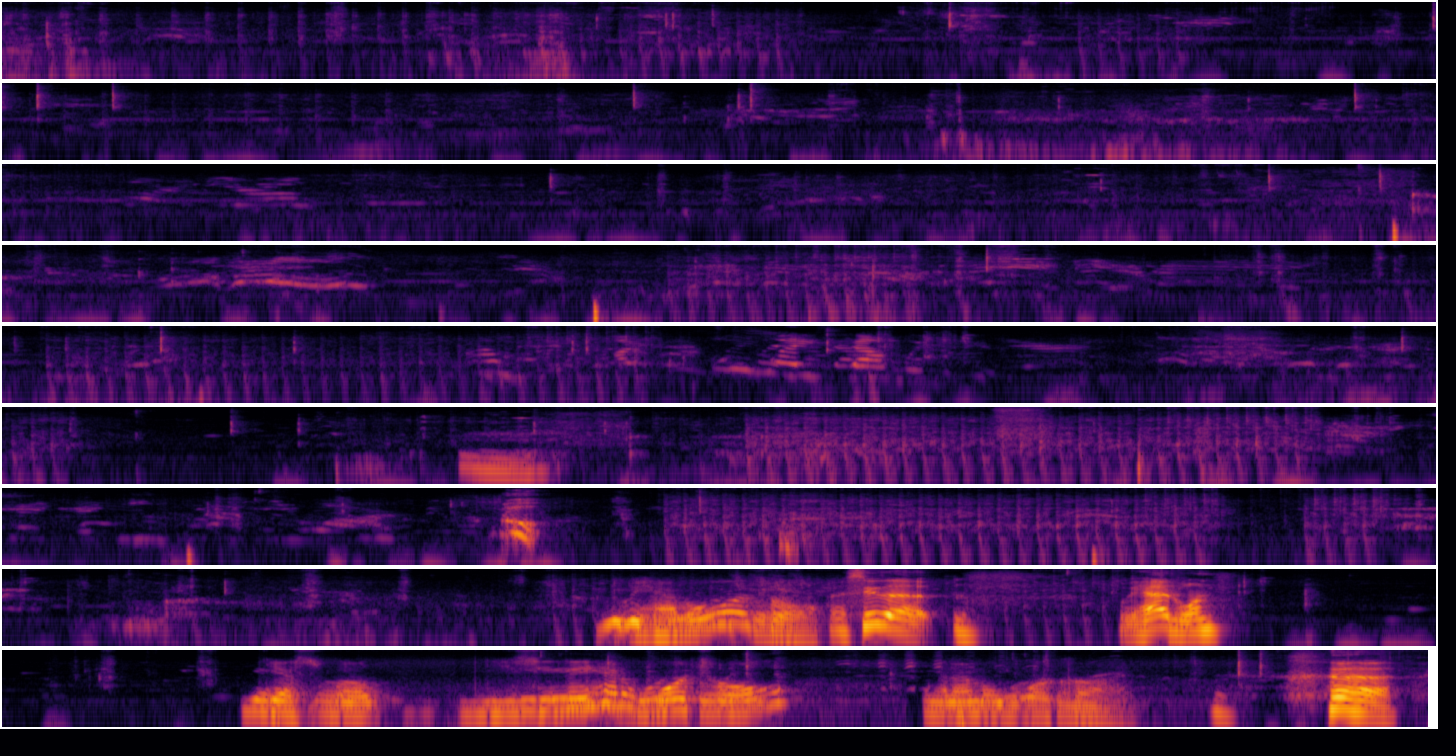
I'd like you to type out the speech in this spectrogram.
We have a war troll. I see that. We had one. Yes, well, you see, they had a war troll, and I'm a war crime.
